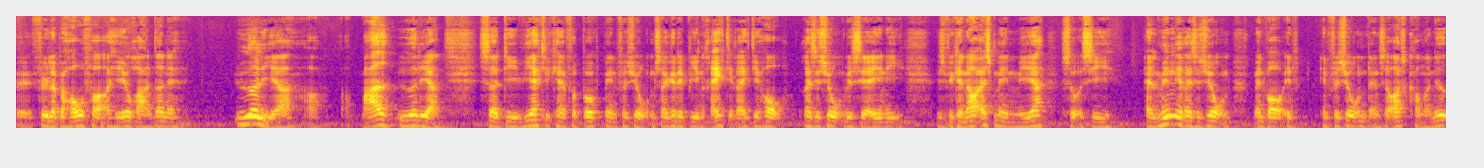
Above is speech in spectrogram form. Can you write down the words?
øh, føler behov for at hæve renterne yderligere, og, og meget yderligere, så de virkelig kan få bugt med inflationen, så kan det blive en rigtig, rigtig hård recession, vi ser ind i. Hvis vi kan nøjes med en mere, så at sige, almindelig recession, men hvor inflationen den så også kommer ned,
